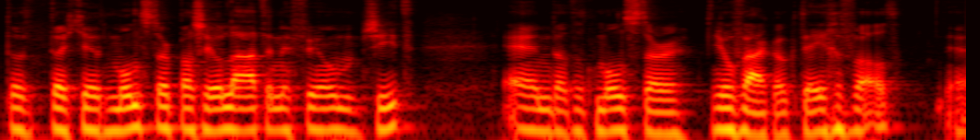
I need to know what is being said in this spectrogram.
Dat, dat, je het monster pas heel laat in een film ziet. En dat het monster heel vaak ook tegenvalt. Eh,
